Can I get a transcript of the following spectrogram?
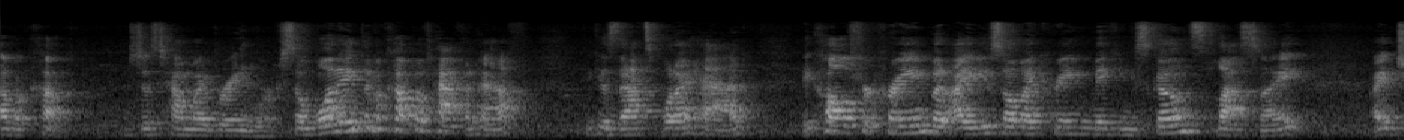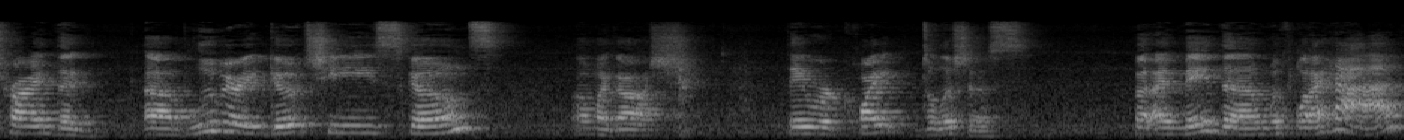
of a cup. It's just how my brain works. So one eighth of a cup of half and half, because that's what I had. It called for cream, but I used all my cream making scones last night. I tried the uh, blueberry goat cheese scones. Oh my gosh, they were quite delicious. But I made them with what I had,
